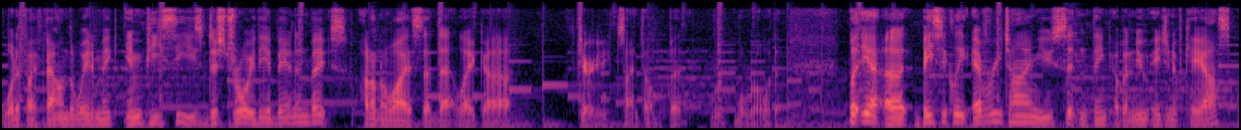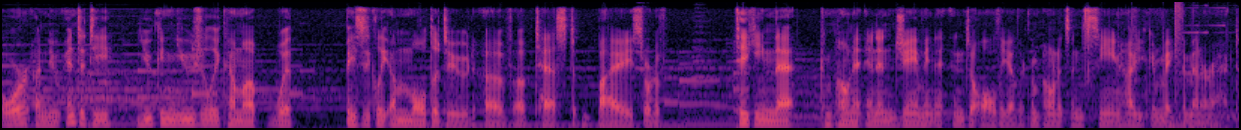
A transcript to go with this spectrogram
What if I found a way to make NPCs destroy the abandoned base? I don't know why I said that like uh, Jerry Seinfeld, but we'll roll with it. But yeah, uh, basically every time you sit and think of a new agent of chaos or a new entity, you can usually come up with basically a multitude of, of tests by sort of taking that component and then jamming it into all the other components and seeing how you can make them interact.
